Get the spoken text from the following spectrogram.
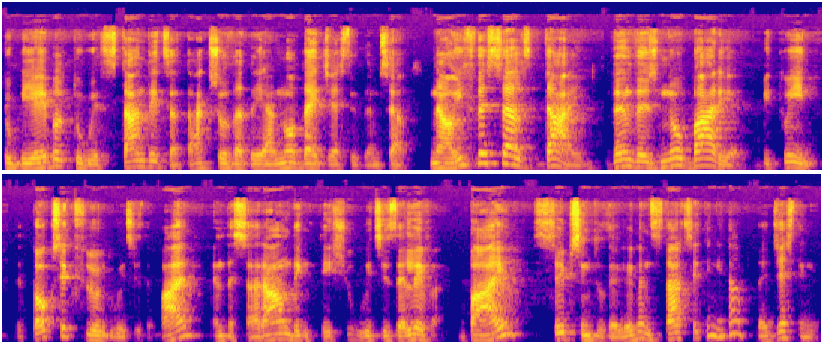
to be able to withstand its attack so that they are not digested themselves. Now, if the cells die, then there's no barrier between the toxic fluid, which is the bile, and the surrounding tissue, which is the liver. Bile seeps into the liver and starts eating it up, digesting it.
